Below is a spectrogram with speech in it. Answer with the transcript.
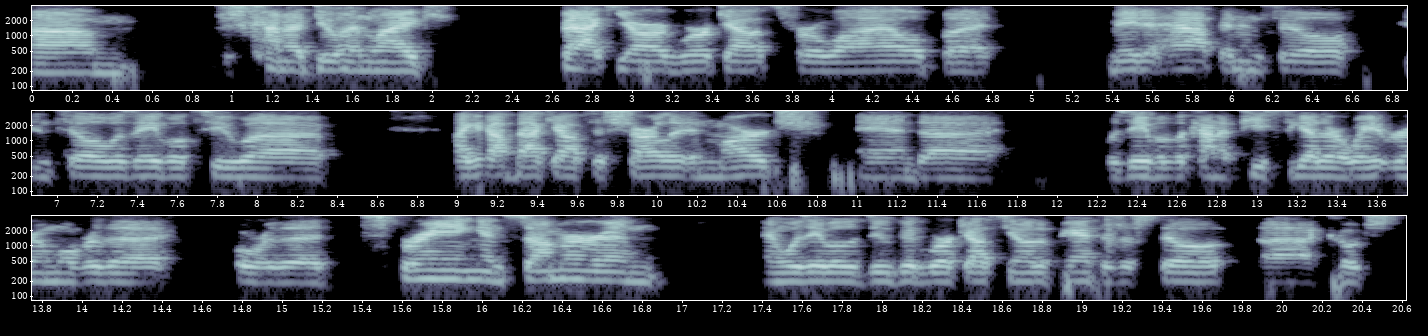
um, just kind of doing like backyard workouts for a while, but made it happen until until was able to. Uh, I got back out to Charlotte in March and uh, was able to kind of piece together a weight room over the over the spring and summer and and was able to do good workouts. You know, the Panthers are still uh, Coach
